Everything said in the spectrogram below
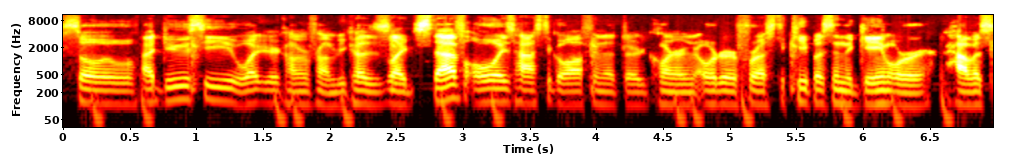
So I do see what you're coming from because like Steph always has to go off in the third corner in order for us to keep us in the game or have us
